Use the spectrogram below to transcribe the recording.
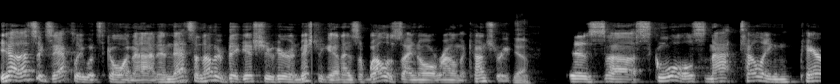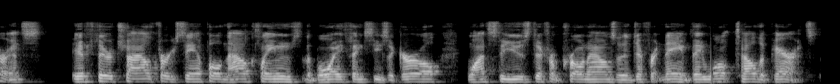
Yeah, that's exactly what's going on, and that's another big issue here in Michigan, as well as I know around the country. Yeah, is uh, schools not telling parents if their child, for example, now claims the boy thinks he's a girl, wants to use different pronouns and a different name, they won't tell the parents.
